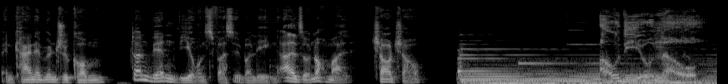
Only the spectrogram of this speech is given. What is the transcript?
Wenn keine Wünsche kommen, dann werden wir uns was überlegen. Also nochmal, ciao, ciao. Audio Now.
